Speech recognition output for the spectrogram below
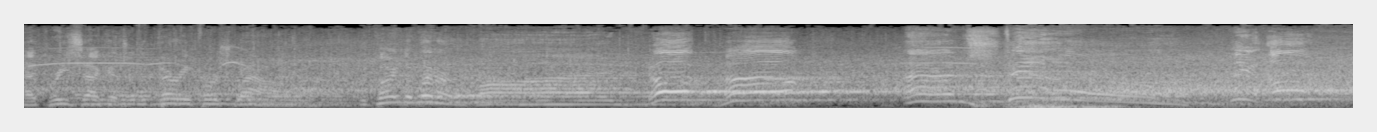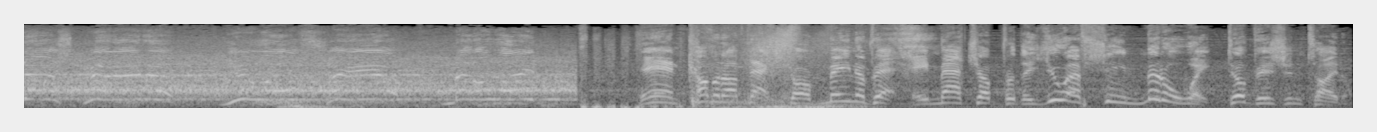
at three seconds of the very first round. Declaring the winner by knockout and still And coming up next, our main event, a matchup for the UFC middleweight division title.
